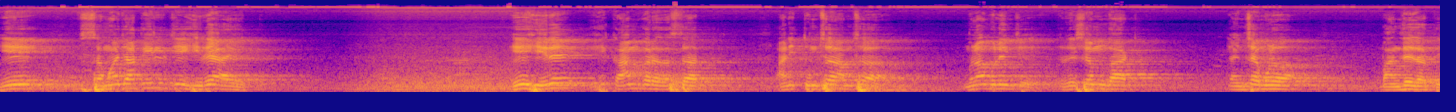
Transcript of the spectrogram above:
हे समाजातील जे हिरे आहेत हे हिरे हे काम करत असतात. आणि तुमचं आमचं मुलामुलींचे रेशम गाठ यांच्यामुळं बांधले जाते.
